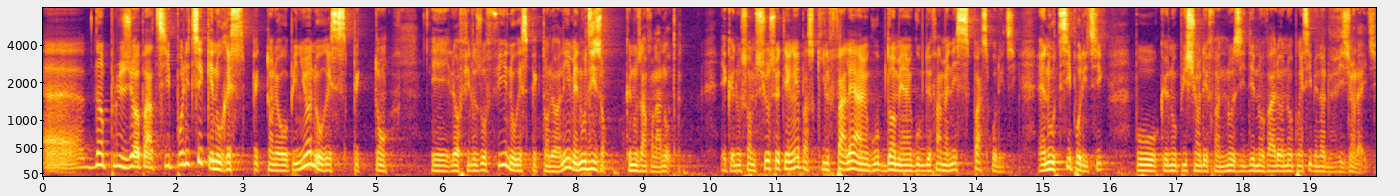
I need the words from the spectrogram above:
Euh, dans plusieurs partis politiques. Et nous respectons leur opinion, nous respectons et leur philosophie, nous respectons leur ligne, mais nous disons que nous avons la nôtre. Et que nous sommes sur ce terrain parce qu'il fallait à un groupe d'hommes et à un groupe de femmes un espace politique, un outil politique pour que nous puissions défendre nos idées, nos valeurs, nos principes et notre vision d'Haïti.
